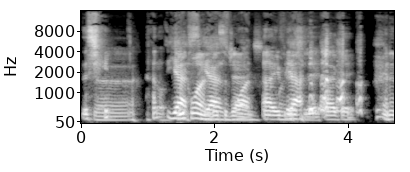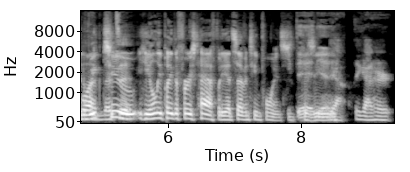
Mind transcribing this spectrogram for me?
this year? Uh, I. Yes, week one yes, against the one. Oh, he Yeah. it. Okay. And in One, week two, he only played the first half, but he had 17 points. He did, Because yeah. he, Yeah, he got hurt.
